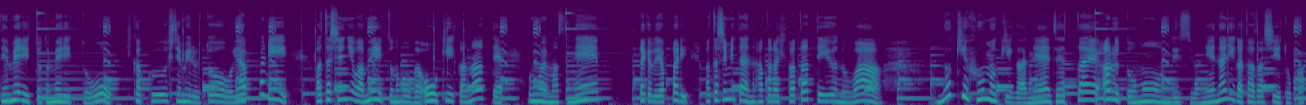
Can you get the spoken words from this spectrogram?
デメリットとメリットを比較してみると、やっぱり私にはメリットの方が大きいかなって思いますね。だけどやっぱり私みたいな働き方っていうのは、向き不向きがね、絶対あると思うんですよね。何が正しいとか、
